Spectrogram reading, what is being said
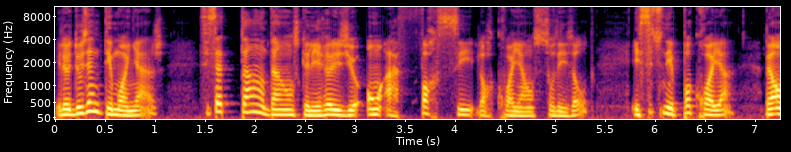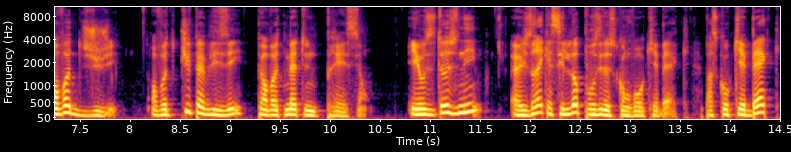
Et le deuxième témoignage, c'est cette tendance que les religieux ont à forcer leurs croyances sur les autres. Et si tu n'es pas croyant, ben on va te juger, on va te culpabiliser, puis on va te mettre une pression. Et aux États-Unis, euh, je dirais que c'est l'opposé de ce qu'on voit au Québec. Parce qu'au Québec,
